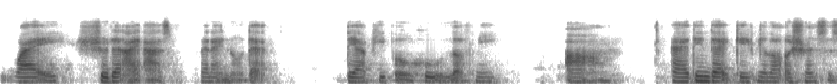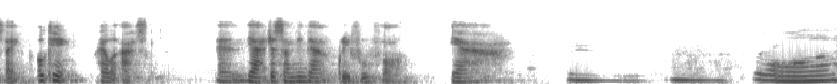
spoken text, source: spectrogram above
why shouldn't I ask when I know that there are people who love me? Um, and I think that gave me a lot of assurances like, okay, I will ask. And yeah, just something that I'm grateful for. Yeah. Aww.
